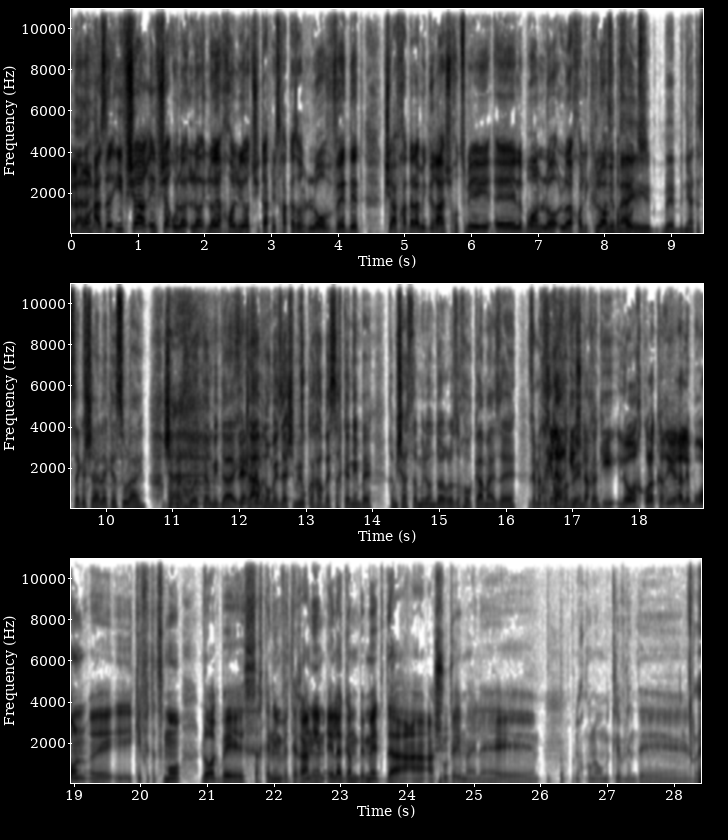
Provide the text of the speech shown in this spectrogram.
לא. אז אי אפשר, אי אפשר, הוא לא, לא, לא יכול להיות שיטת משחק כזאת לא עובדת, כשאף אחד על המגרש, חוץ מלברון, לא, לא יכול לקלוע אז מבחוץ. הבעיה היא בבניית הסגל של הלקרס אולי? שהם הלכו יותר מדי, זה- התלהבנו מזה שהם הביאו כל כך הרבה שחקנים ב-15 מיליון דולר, לא זוכר כמה, איזה זה מתחיל כוכבים, להרגיש ככה, כן. כי לאורך כל הקריירה לברון אה, הקיף את עצמו לא רק בשחקנים וטרנים, אלא גם באמת, אתה יודע, השוטרים האלה, אה, איך קוראים לו מקליבלנד? אה,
